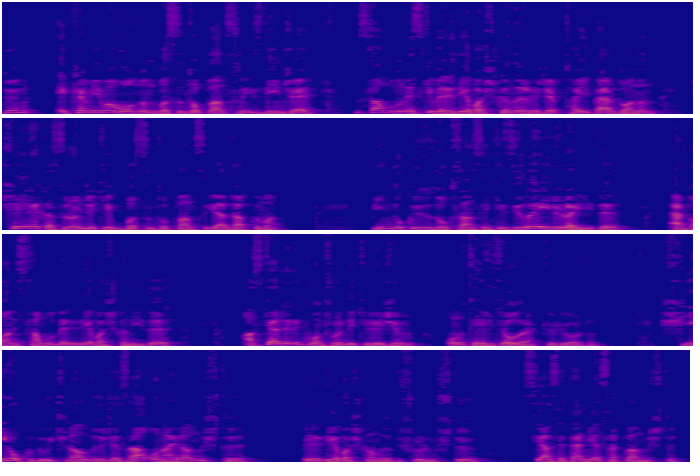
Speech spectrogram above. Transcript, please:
Dün Ekrem İmamoğlu'nun basın toplantısını izleyince İstanbul'un eski belediye başkanı Recep Tayyip Erdoğan'ın çeyrek asır önceki basın toplantısı geldi aklıma. 1998 yılı Eylül ayıydı. Erdoğan İstanbul Belediye Başkanı'ydı. Askerlerin kontrolündeki rejim onu tehlike olarak görüyordu. Şiir okuduğu için aldığı ceza onaylanmıştı. Belediye başkanlığı düşürülmüştü. Siyaseten yasaklanmıştı.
